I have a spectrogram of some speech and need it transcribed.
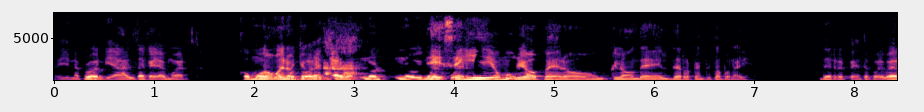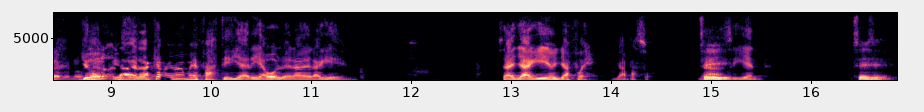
hay una probabilidad alta que haya muerto. Como, no, bueno, yo, no, no ese Gideon murió, pero un clon de él de repente está por ahí. De repente, ahí. Bueno, yo, la verdad que a mí me fastidiaría volver a ver a Gideon. O sea, ya Gideon ya fue, ya pasó. sí. Siguiente. Sí, sí.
